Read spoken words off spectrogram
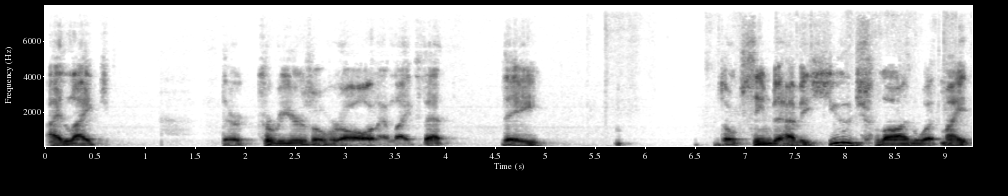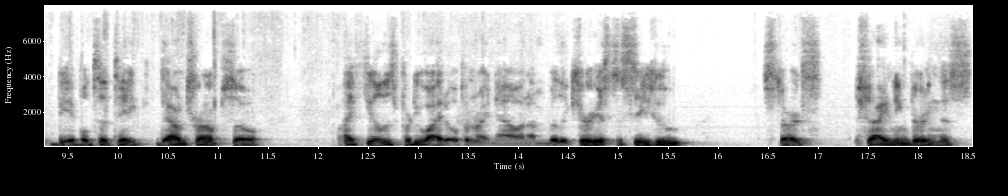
I like their careers overall, and I like that they don't seem to have a huge flaw in what might be able to take down Trump. So my field is pretty wide open right now, and I'm really curious to see who starts shining during this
